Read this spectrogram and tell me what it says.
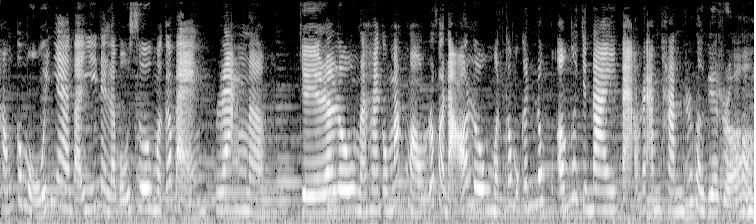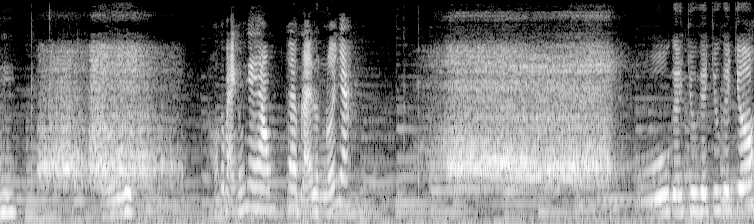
Không có mũi nha tại vì này là bộ xương mà các bạn. Răng nè chìa ra luôn nè hai con mắt màu rất là đỏ luôn. Mình có một cái nút ấn ở trên đây tạo ra âm thanh rất là ghê rợn. Ừ. Rồi, các bạn có nghe không? Thêm lại lần nữa nha. Ồ, ghê chưa ghê chưa ghê chưa?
